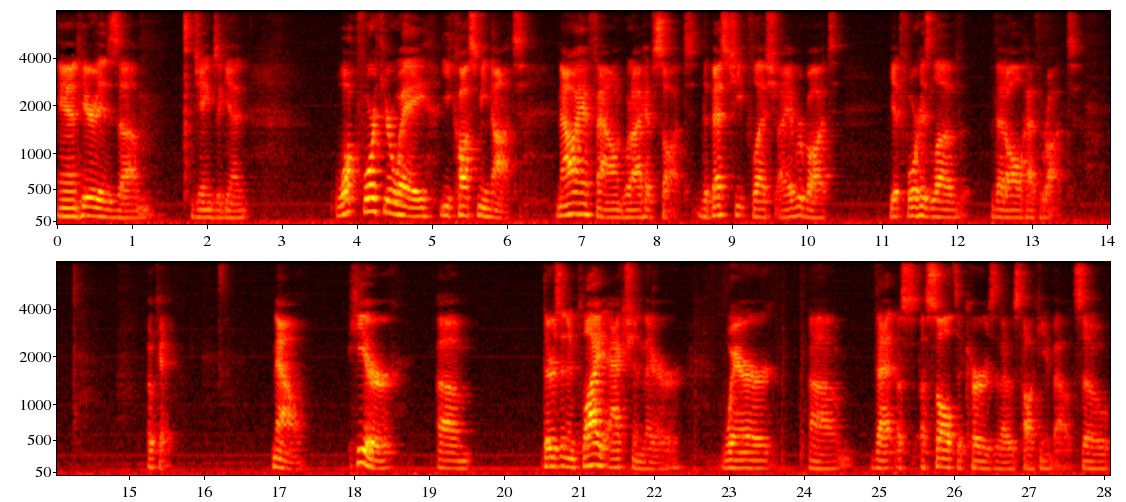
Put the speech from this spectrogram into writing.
And here is um, James again. Walk forth your way, ye cost me not. Now I have found what I have sought, the best cheap flesh I ever bought, yet for his love that all hath wrought. Okay. Now, here, um, there's an implied action there where um, that ass- assault occurs that I was talking about. So,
